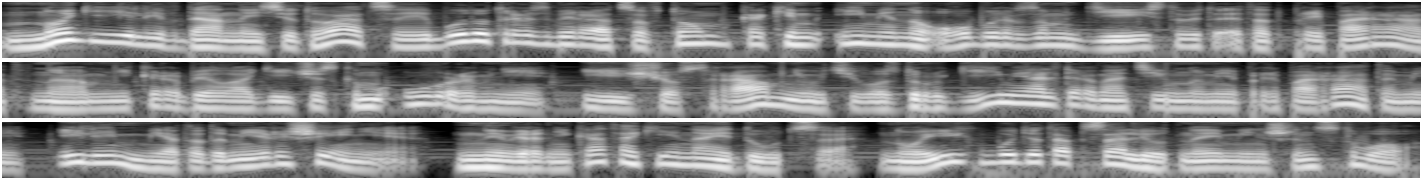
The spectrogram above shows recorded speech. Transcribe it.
Многие ли в данной ситуации будут разбираться в том, каким именно образом действует этот препарат на микробиологическом уровне и еще сравнивать его с другими альтернативными препаратами или методами решения. Наверняка такие найдутся, но их будет абсолютное меньшинство.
